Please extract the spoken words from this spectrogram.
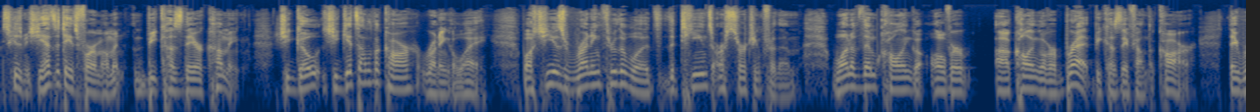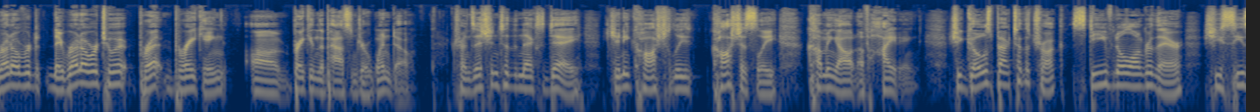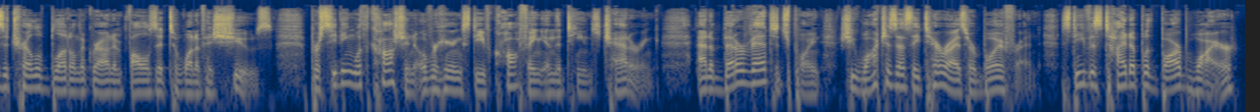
excuse me, she hesitates for a moment because they are coming. She go she gets out of the car, running away. While she is running through the woods, the teens are searching for them. One of them calling over uh, calling over Brett because they found the car. They run over to, they run over to it, Brett breaking um, breaking the passenger window. Transition to the next day, Ginny cautiously cautiously coming out of hiding. She goes back to the truck, Steve no longer there. She sees a trail of blood on the ground and follows it to one of his shoes. Proceeding with caution, overhearing Steve coughing and the teens chattering. At a better vantage point, she watches as they terrorize her boyfriend. Steve is tied up with barbed wire,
